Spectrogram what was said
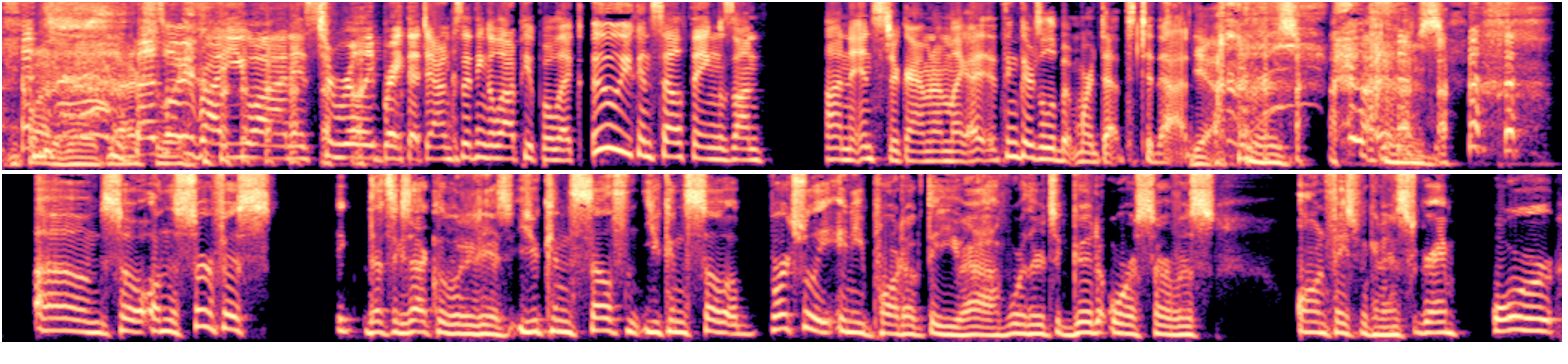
quite a bit. That's why we brought you on is to really break that down because I think a lot of people are like, "Ooh, you can sell things on on Instagram," and I'm like, I think there's a little bit more depth to that. yeah, There is. There is. Um, so on the surface, that's exactly what it is. You can sell you can sell virtually any product that you have, whether it's a good or a service, on Facebook and Instagram. Or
